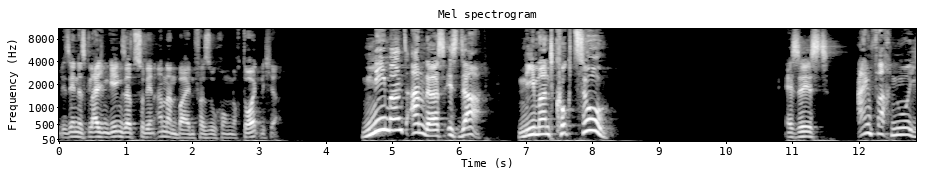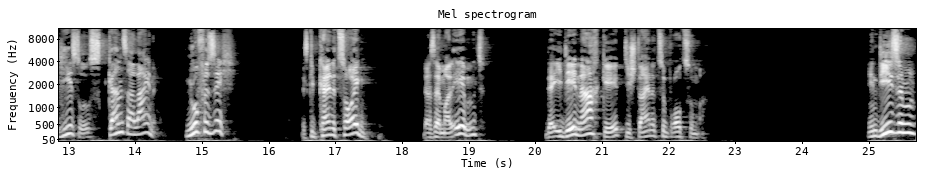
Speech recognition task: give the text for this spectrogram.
Wir sehen das gleich im Gegensatz zu den anderen beiden Versuchungen noch deutlicher. Niemand anders ist da. Niemand guckt zu. Es ist einfach nur Jesus ganz alleine. Nur für sich. Es gibt keine Zeugen, dass er mal eben der Idee nachgeht, die Steine zu Brot zu machen. In diesem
